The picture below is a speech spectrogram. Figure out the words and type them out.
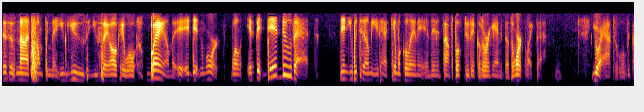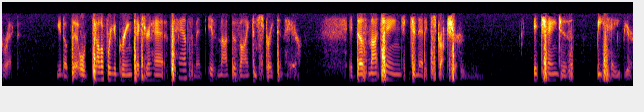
this is not something that you use and you say, okay, well, bam, it, it didn't work. Well, if it did do that, then you would tell me it had chemical in it and then it's not supposed to do that because organic doesn't work like that. You are absolutely correct. You know, the or California green texture enhancement is not designed to straighten hair. It does not change genetic structure. It changes behavior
